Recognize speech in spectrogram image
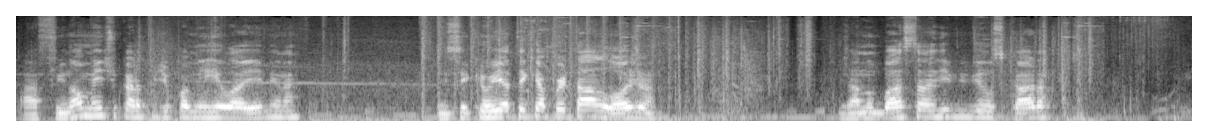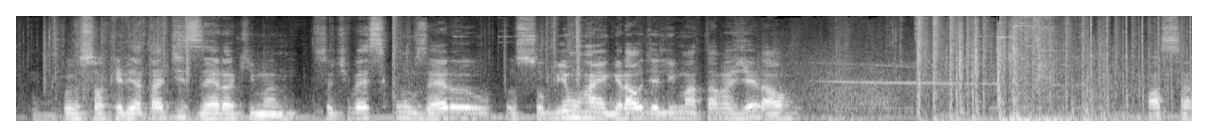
Ah, finalmente o cara pediu pra mim relar ele, né? Pensei que eu ia ter que apertar a loja. Já não basta reviver os caras. Eu só queria estar tá de zero aqui, mano. Se eu tivesse com zero, eu, eu subia um high ground ali e matava geral. Nossa,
